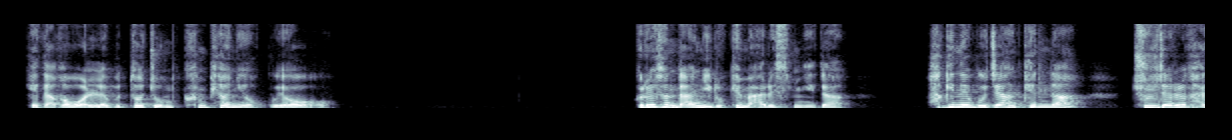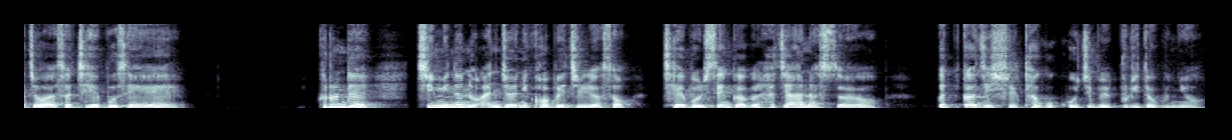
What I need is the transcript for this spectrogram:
게다가 원래부터 좀 큰 편이었고요. 그래서 난 이렇게 말했습니다. 확인해 보지 않겠나? 줄자를 가져와서 재보세. 그런데 지민은 완전히 겁에 질려서 재볼 생각을 하지 않았어요. 끝까지 싫다고 고집을 부리더군요.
